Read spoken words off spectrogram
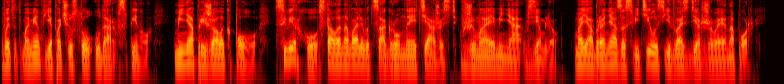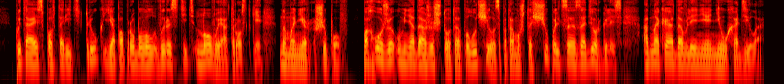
В этот момент я почувствовал удар в спину. Меня прижало к полу. Сверху стала наваливаться огромная тяжесть, вжимая меня в землю. Моя броня засветилась, едва сдерживая напор. Пытаясь повторить трюк, я попробовал вырастить новые отростки на манер шипов. Похоже, у меня даже что-то получилось, потому что щупальца задергались, однако давление не уходило.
